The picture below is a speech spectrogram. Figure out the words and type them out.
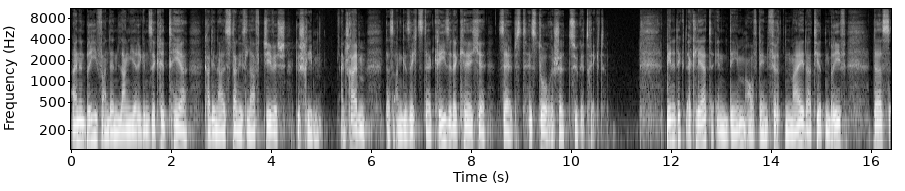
einen Brief an den langjährigen Sekretär Kardinal Stanislav Dziwisz geschrieben. Ein Schreiben, das angesichts der Krise der Kirche selbst historische Züge trägt. Benedikt erklärt in dem auf den 4. Mai datierten Brief, dass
